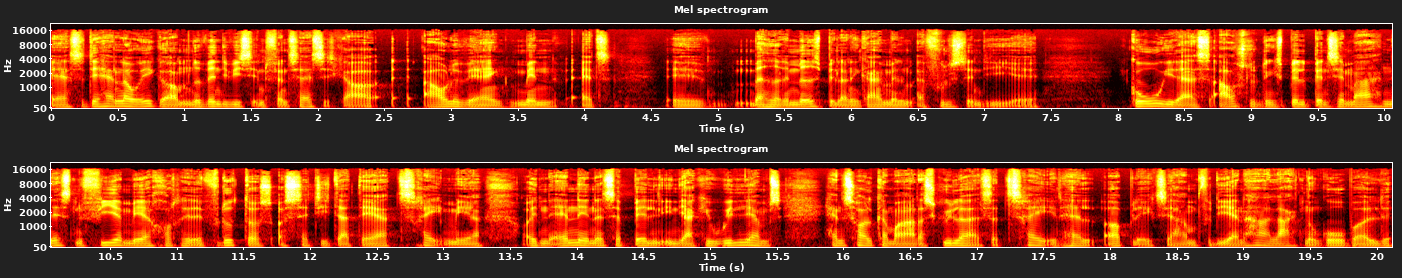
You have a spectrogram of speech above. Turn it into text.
altså, det handler jo ikke om nødvendigvis en fantastisk aflevering, men at øh, hvad hedder det, medspillerne i gang imellem er fuldstændig øh, gode i deres afslutningsspil. Benzema næsten fire mere, Jorge Frutos og Sajida der tre mere. Og i den anden ende af tabellen, Iñaki Williams, hans holdkammerater skylder altså 3,5 oplæg til ham, fordi han har lagt nogle gode bolde,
